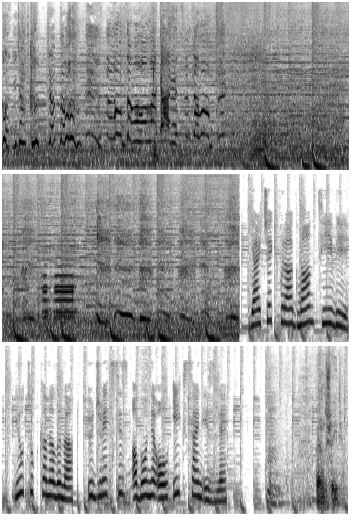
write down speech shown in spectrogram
Tamam korkmayacağım korkmayacağım tamam. Tamam tamam Allah kahretsin tamam. Gerçek Fragman TV YouTube kanalına ücretsiz abone ol ilk sen izle. Ben duşa gidiyorum.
